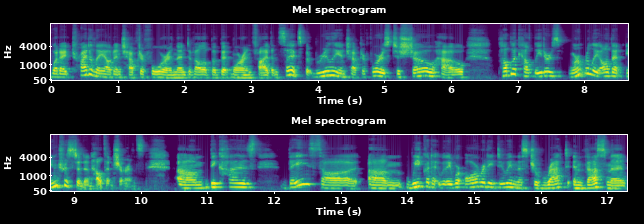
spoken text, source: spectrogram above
what I try to lay out in chapter four and then develop a bit more in five and six, but really in chapter four is to show how public health leaders weren't really all that interested in health insurance um, because they saw um, we could they were already doing this direct investment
